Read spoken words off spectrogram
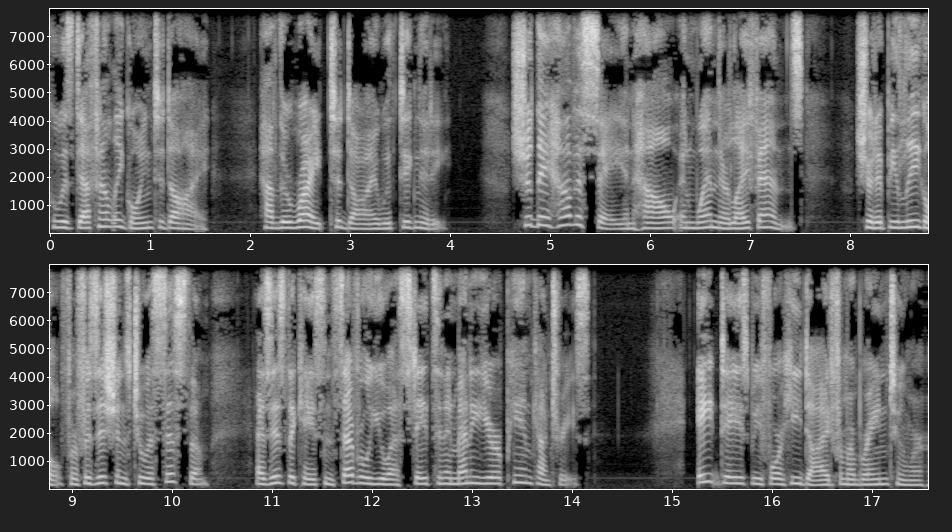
who is definitely going to die have the right to die with dignity? Should they have a say in how and when their life ends? Should it be legal for physicians to assist them, as is the case in several U.S. states and in many European countries? Eight days before he died from a brain tumor,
